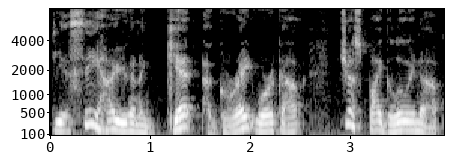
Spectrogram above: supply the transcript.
Do you see how you're going to get a great workout just by gluing up?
